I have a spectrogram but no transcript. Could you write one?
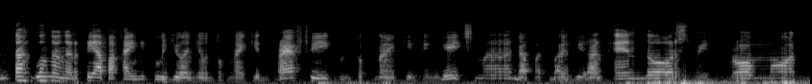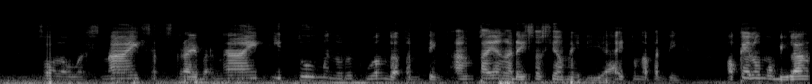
entah gue nggak ngerti apakah ini tujuannya untuk naikin traffic, untuk naikin engagement, dapat banjiran endorse, paid promote, followers naik, subscriber naik, itu menurut gue nggak penting. Angka yang ada di sosial media itu nggak penting. Oke, lu mau bilang,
